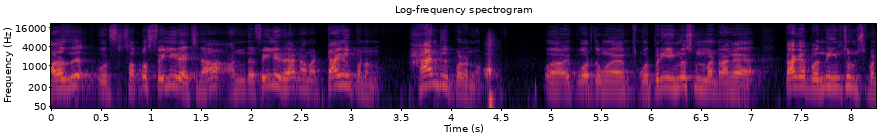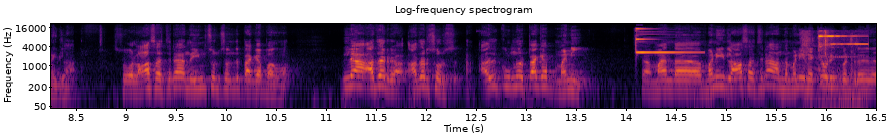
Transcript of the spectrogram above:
அதாவது ஒரு சப்போஸ் ஃபெயிலியர் ஆச்சுன்னா அந்த ஃபெயிலியரை நம்ம டேக்கிள் பண்ணணும் ஹேண்டில் பண்ணணும். இப்போ ஒருத்தவங்க ஒரு பெரிய இன்வெஸ்ட்மெண்ட் பண்ணுறாங்க பேக்கப் வந்து இன்சூரன்ஸ் பண்ணிக்கலாம். ஸோ லாஸ் ஆச்சுன்னா அந்த இன்சூரன்ஸ் வந்து பேக்கப் ஆகும். இல்லை அதர் அதர் சோர்ஸ் அதுக்கு இன்னொரு பேக்கப் மணி அந்த மணி லாஸ் ஆச்சுன்னா அந்த மணி ரெக்கவரி பண்ணுறது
